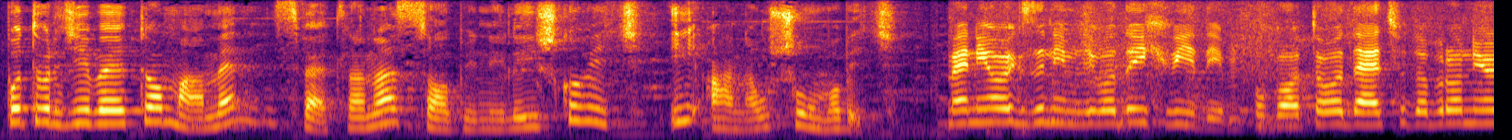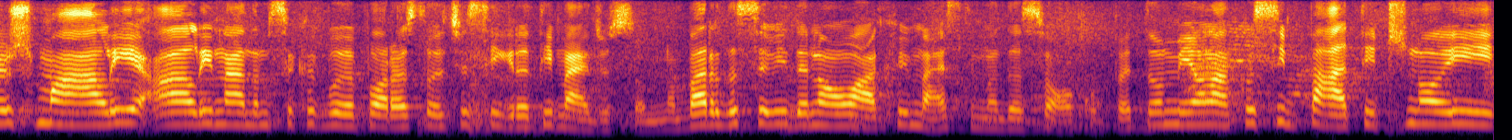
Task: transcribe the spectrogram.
Potvrđivaju to mame Svetlana Sobin-Ilišković i Ana Ušumović. Meni je uvek zanimljivo da ih vidim, pogotovo decu, dobro oni još mali, ali nadam se kad bude porastao da će se igrati međusobno, bar da se vide na ovakvim mestima da se okupe. To mi je onako simpatično i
